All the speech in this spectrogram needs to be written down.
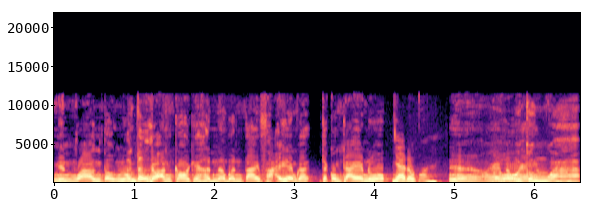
nhìn quá ấn tượng luôn. Ấn tượng. cho anh coi cái hình ở bên tay phải em coi. Chắc con trai em đúng không? Dạ đúng rồi. Yeah, nấu Ôi cưng quá à.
